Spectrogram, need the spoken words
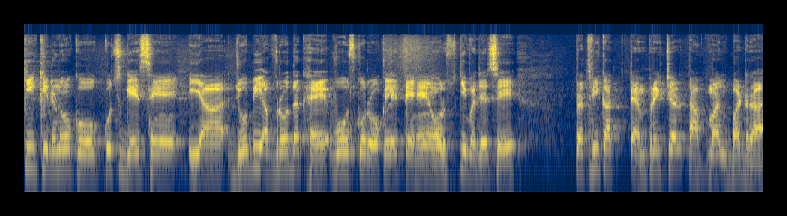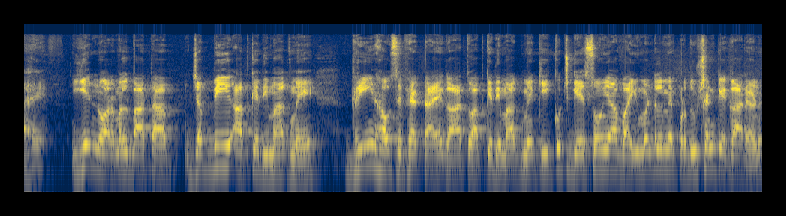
की किरणों को कुछ गैसें या जो भी अवरोधक है, वो उसको रोक लेते हैं और उसकी वजह से पृथ्वी का टेम्परेचर तापमान बढ़ रहा है। ये नॉर्मल बात आप, जब भी आपके दिमाग में ग्रीन हाउस इफ़ेक्ट आएगा तो आपके दिमाग में कि कुछ गैसों या वायुमंडल में प्रदूषण के कारण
